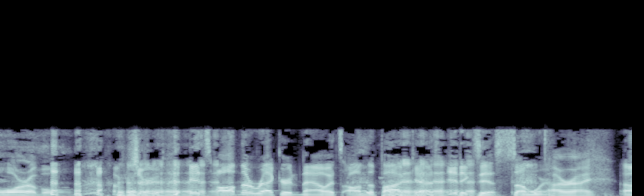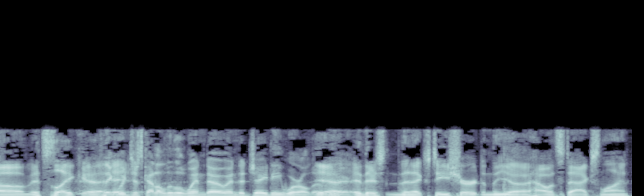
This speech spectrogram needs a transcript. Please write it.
horrible. I'm sure it's on the record now. It's on the podcast. It exists somewhere. All right. Um, it's like uh, I think we just got a little window into JD world over yeah. there. There's the next T-shirt in the uh, How It Stacks line.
